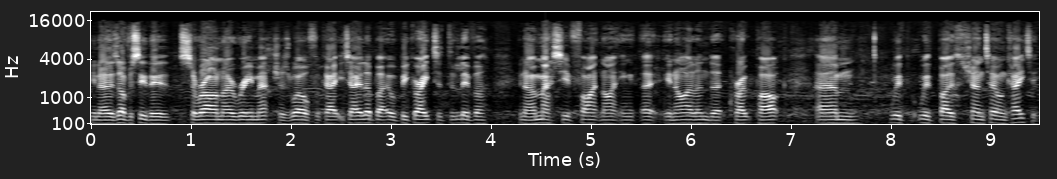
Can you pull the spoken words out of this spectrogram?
You know, there's obviously the Serrano rematch as well for Katie Taylor, but it would be great to deliver, you know, a massive fight night in, uh, in Ireland at Croke Park um, with with both Chantelle and Katie.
